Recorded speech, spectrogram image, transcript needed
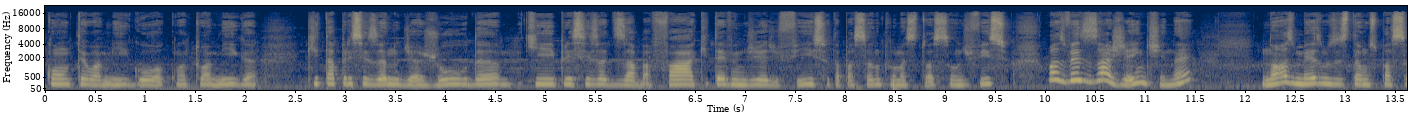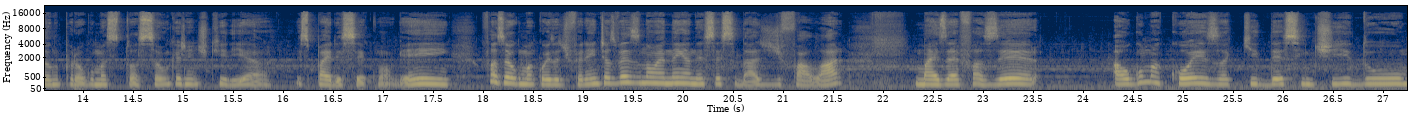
com o teu amigo ou com a tua amiga que está precisando de ajuda, que precisa desabafar, que teve um dia difícil, está passando por uma situação difícil, ou às vezes a gente, né? Nós mesmos estamos passando por alguma situação que a gente queria espairecer com alguém, fazer alguma coisa diferente. Às vezes não é nem a necessidade de falar, mas é fazer alguma coisa que dê sentido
